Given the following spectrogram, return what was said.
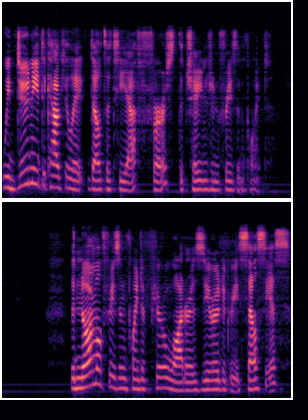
We do need to calculate delta TF first, the change in freezing point. The normal freezing point of pure water is 0 degrees Celsius.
